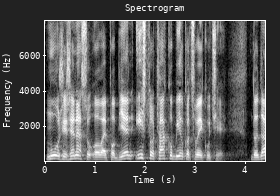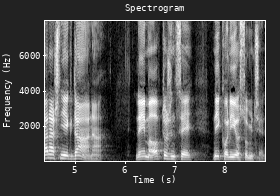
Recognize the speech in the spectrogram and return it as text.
muž i žena su ovaj pobijen, isto tako bil kod svoje kuće. Do današnjeg dana nema optužnice, niko nije osumičen.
